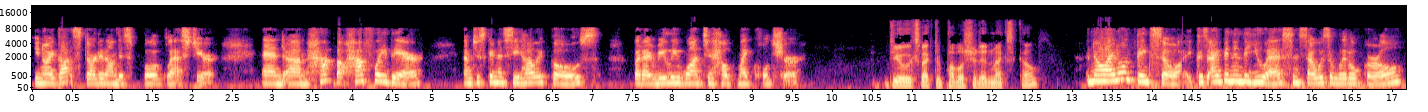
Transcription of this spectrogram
you know I got started on this book last year, and um, ha- about halfway there, I'm just going to see how it goes. But I really want to help my culture. Do you expect to publish it in Mexico? No, I don't think so. Because I've been in the U.S. since I was a little girl.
